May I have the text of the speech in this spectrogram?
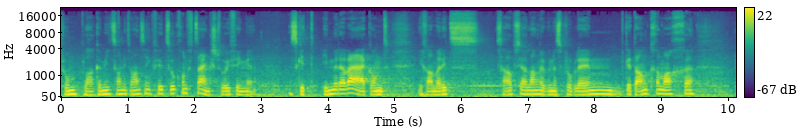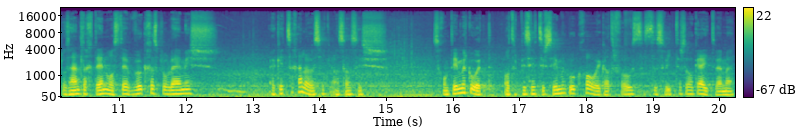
darum plagen mich jetzt nicht wahnsinnig viele Zukunftsängste, weil ich finde, es gibt immer einen Weg und ich kann mir jetzt ein halbes Jahr lang über ein Problem Gedanken machen. Schlussendlich dann, wo es dann wirklich ein Problem ist, ergibt sich eine Lösung. Also es, ist, es kommt immer gut. Oder bis jetzt ist es immer gut gekommen. Ich gehe davon aus, dass es weiter so geht. Wenn man,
